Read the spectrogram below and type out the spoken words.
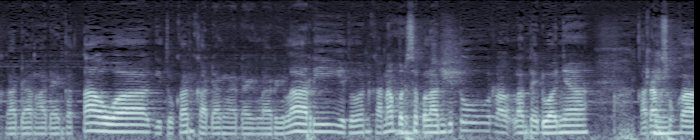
kadang ada yang ketawa gitu kan, kadang ada yang lari-lari gitu kan, karena bersebelahan gitu la- lantai duanya. Kadang Oke. suka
